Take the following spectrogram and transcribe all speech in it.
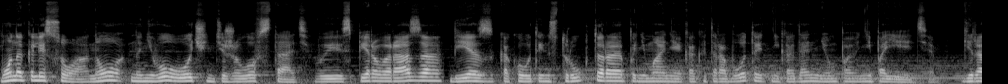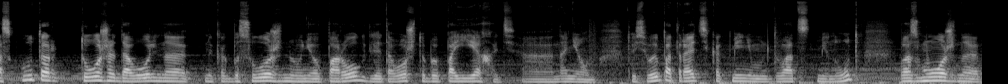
Моноколесо, оно, на него очень тяжело встать. Вы с первого раза без какого-то инструктора, понимания, как это работает, никогда на нем не поедете. Гироскутер тоже довольно ну, как бы сложный у него порог для того, чтобы поехать э, на нем. То есть вы потратите как минимум 20 минут, возможно,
